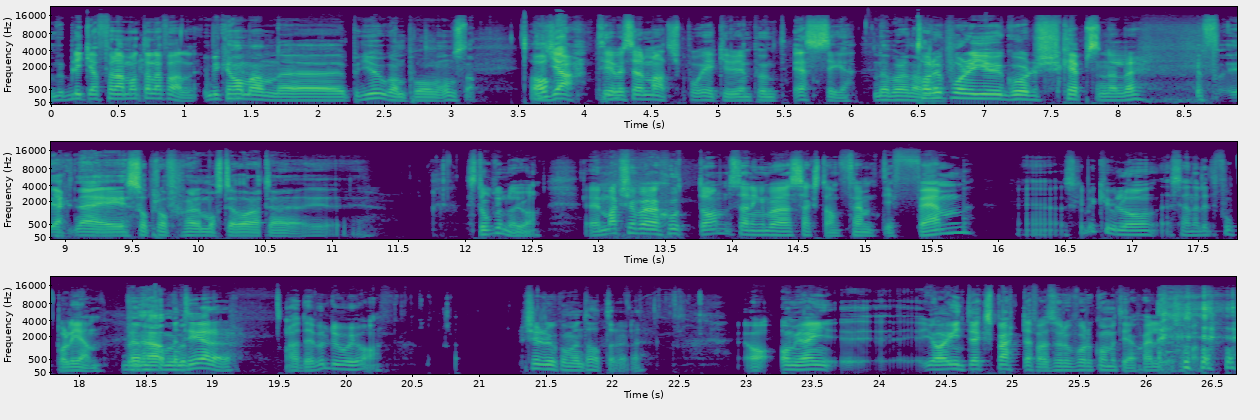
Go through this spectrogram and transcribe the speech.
vi blickar framåt i alla fall. Vilka har man eh, på Djurgården på onsdag? Ja. Ja, tv-sänd match på den Tar du på dig Djurgårdskepsen eller? F- jag, nej, så professionell måste jag vara att jag... Stort då Johan. Eh, matchen börjar 17, sändningen börjar 16.55. Eh, det ska bli kul att sända lite fotboll igen. Vem här- kommenterar? Ja, det är väl du och jag. Kör du kommentator eller? Ja, om jag, är- eh, jag är inte expert därför, så då får du kommentera själv i så fall.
